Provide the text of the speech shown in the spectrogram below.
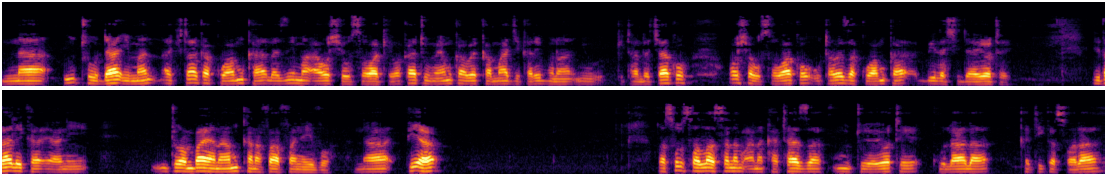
na mtu daiman akitaka kuamka lazima aoshe uso wake. Wakati umeamka weka maji karibu na kitanda chako osha uso wako utaweza kuamka bila shida yoyote. Lidhalika yani mtu ambaye anaamka nafaa afanye hivyo. Na pia Rasul sallallahu alaihi wasallam anakataza mtu yoyote kulala katika swala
